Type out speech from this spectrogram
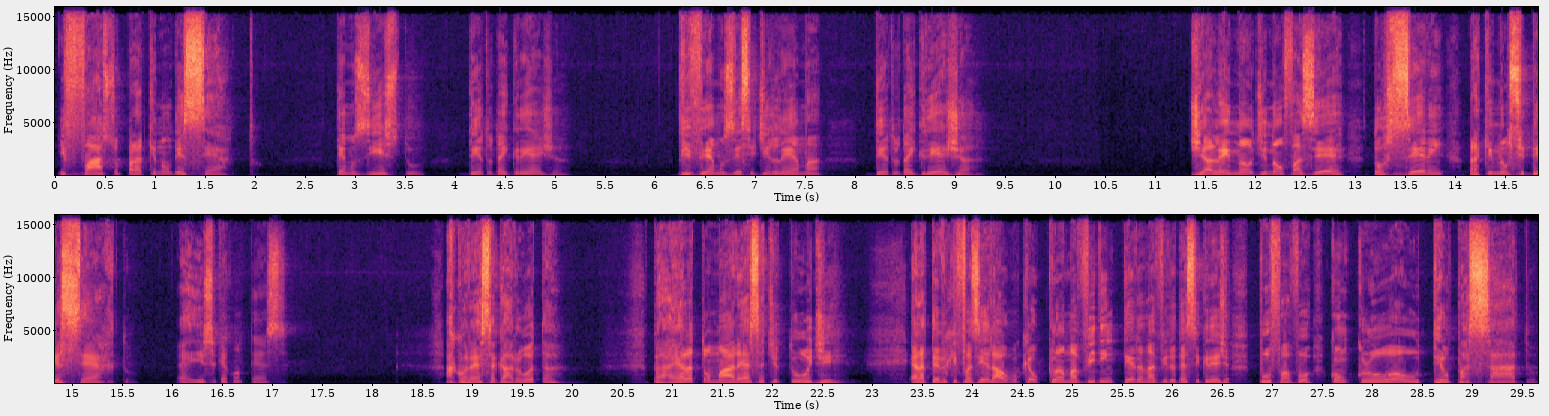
e faço para que não dê certo. Temos isto dentro da igreja. Vivemos esse dilema dentro da igreja de além de não fazer, torcerem para que não se dê certo. É isso que acontece. Agora, essa garota, para ela tomar essa atitude, ela teve que fazer algo que eu clamo a vida inteira na vida dessa igreja. Por favor, conclua o teu passado.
